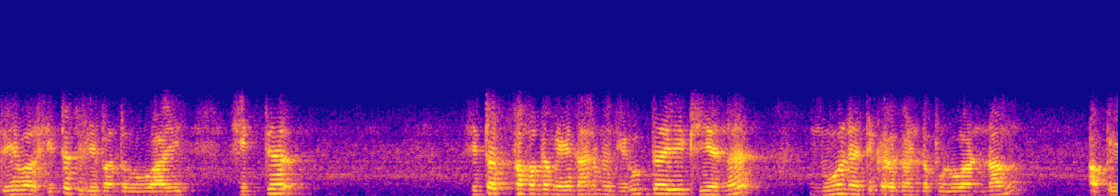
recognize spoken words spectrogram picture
දේවල් හිත පිළිබඳ වූයි හිත හිතත් සමග මේ ධර්ම විරුද්ධයි කියන නුවණ ඇති කරගන්න පුළුවන් නම් අපි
